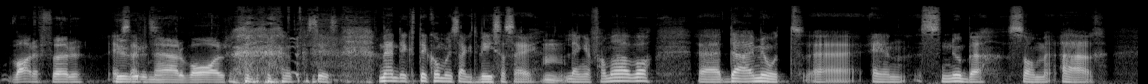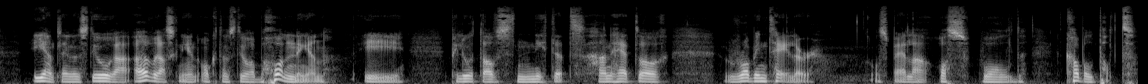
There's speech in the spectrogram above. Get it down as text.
varför, hur, Exakt. när, var. Precis. Men det, det kommer säkert visa sig Mm. längre framöver. Eh, däremot eh, en snubbe som är egentligen den stora överraskningen och den stora behållningen i pilotavsnittet. Han heter Robin Taylor och spelar Oswald Cobblepot.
